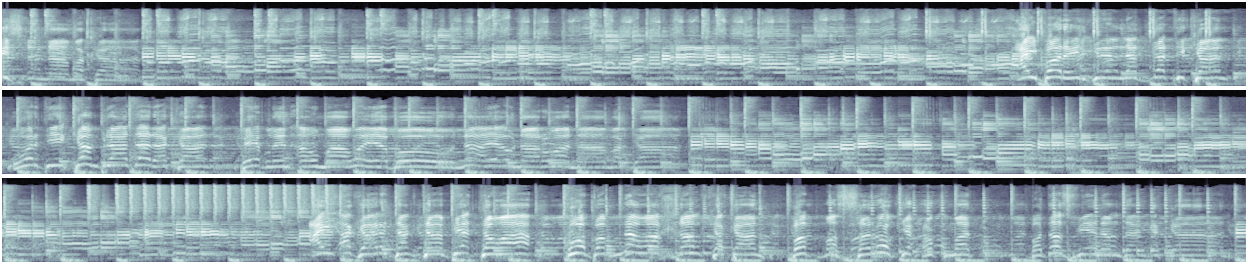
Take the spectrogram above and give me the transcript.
هەر نەگەیشتن نامەکان ئەی بەرەی گرن لە دەتیکان وەردی کەم برادەرەکان پێ بڵێن ئەو ماوەیە بۆ نایە و ناڕوا نامەکان ئەی ئەگەر دەنگدا بێتەوە کۆ ببنەوە خەڵکەکان ببمە سەرۆکی حکومت بەدەست بێنم دەنگەکان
